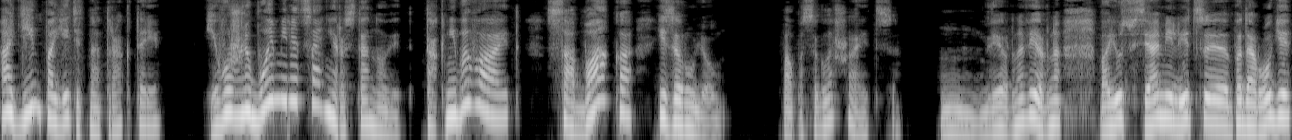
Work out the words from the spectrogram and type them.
один поедет на тракторе? Его же любой милиционер остановит. Так не бывает. Собака и за рулем. Папа соглашается. — Верно, верно. Боюсь, вся милиция по дороге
